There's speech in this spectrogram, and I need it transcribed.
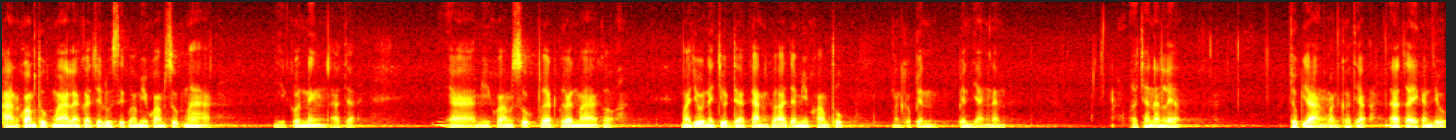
ผ่านความทุกข์มาแล้วก็จะรู้สึกว่ามีความสุขมาก อีกคนหนึ่งอาจจะมีความสุขเพลิดเพลินมาก็มาอยู่ในจุดเดียวกัน ก็อาจจะมีความทุกข์มันก็เป็นเป็นอย่างนั้น เพราะฉะนั้นแล้ว ทุกอย่างมันก็จะอาศัยกันอยู่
